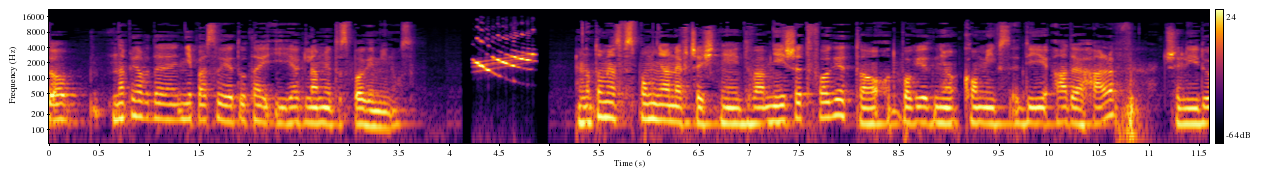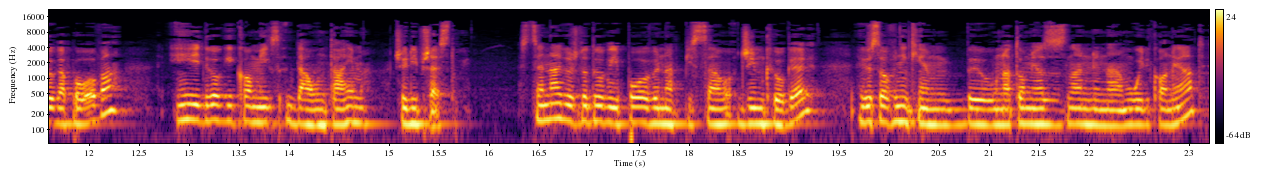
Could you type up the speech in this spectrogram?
To naprawdę nie pasuje tutaj i jak dla mnie to spory minus. Natomiast wspomniane wcześniej dwa mniejsze twory to odpowiednio komiks The Other Half, czyli druga połowa i drugi komiks Downtime, czyli przestój. Scenariusz do drugiej połowy napisał Jim Kruger, rysownikiem był natomiast znany nam Will Conrad,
